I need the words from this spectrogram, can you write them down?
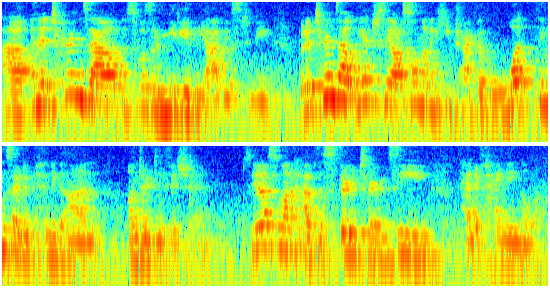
Uh, and it turns out, this wasn't immediately obvious to me, but it turns out we actually also want to keep track of what things are depending on under division. So you also want to have this third term z kind of hanging along.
